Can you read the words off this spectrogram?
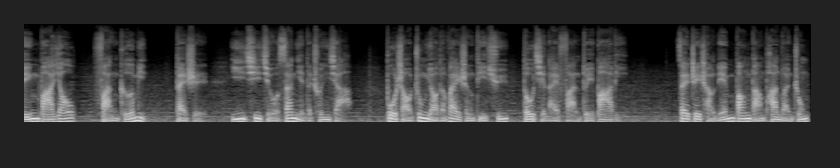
零八幺反革命。但是，一七九三年的春夏，不少重要的外省地区都起来反对巴黎。在这场联邦党叛乱中，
